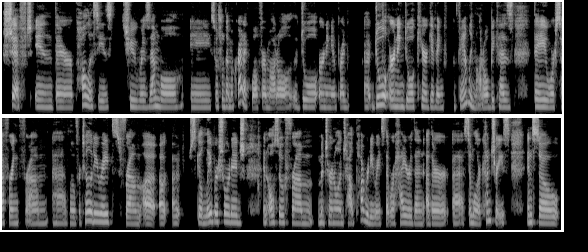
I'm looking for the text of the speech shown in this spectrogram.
shift in their policies to resemble a social democratic welfare model, the dual earning and bread uh, dual earning, dual caregiving family model because they were suffering from uh, low fertility rates, from a, a, a, skilled labor shortage, and also from maternal and child poverty rates that were higher than other uh, similar countries. And so,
